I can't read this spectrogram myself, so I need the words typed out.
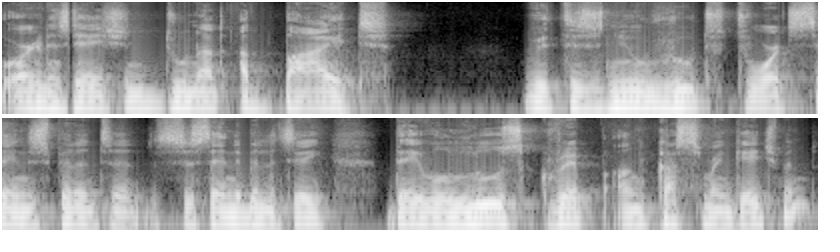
organizations do not abide with this new route towards sustainability, sustainability, they will lose grip on customer engagement?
